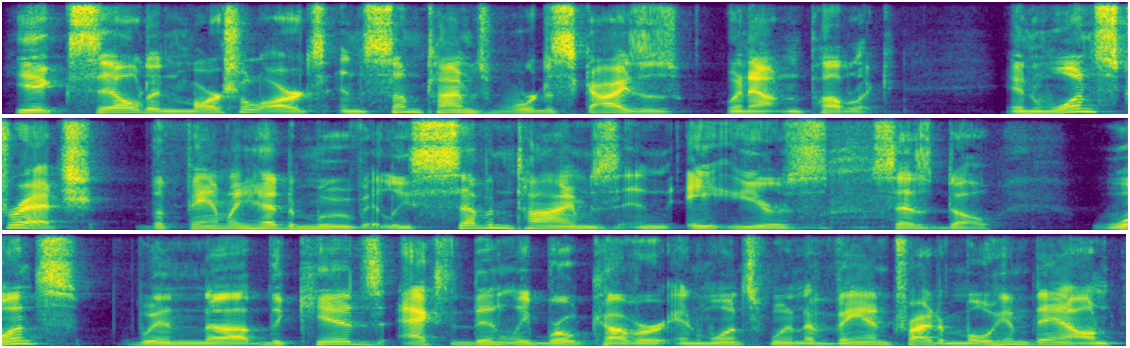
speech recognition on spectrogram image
He excelled in martial arts and sometimes wore disguises when out in public. In one stretch, the family had to move at least seven times in eight years, says Doe. Once when uh, the kids accidentally broke cover, and once when a van tried to mow him down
